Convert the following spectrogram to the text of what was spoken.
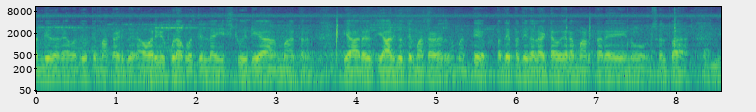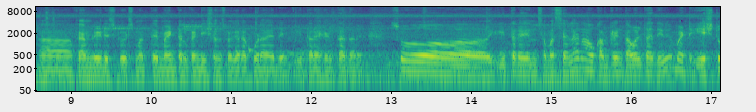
ಬಂದಿದ್ದಾರೆ, ಅವ್ರ ಜೊತೆ ಮಾತಾಡಿದ್ದಾರೆ. ಅವರಿಗೆ ಕೂಡ ಗೊತ್ತಿಲ್ಲ ಎಷ್ಟು ಇದೆಯಾ ಅಮ್ಮ ಆ ಥರ ಯಾರ ಯಾರ ಜೊತೆ ಮಾತಾಡಲ್ಲ, ಮತ್ತು ಪದೇ ಪದೇ ಗಲಾಟೆ ವಗೇರ ಮಾಡ್ತಾರೆ. ಏನು ಸ್ವಲ್ಪ ಫ್ಯಾಮಿಲಿ ಡಿಸ್ಪ್ಯೂಟ್ಸ್ ಮತ್ತು ಮೆಂಟಲ್ ಕಂಡೀಷನ್ಸ್ ವಗೇರ ಕೂಡ ಇದೆ. ಈ ಥರ ಹೇಳ್ತಾ ಇದ್ದಾರೆ. ಸೊ ಈ ಥರ ಏನು ಸಮಸ್ಯೆ ಇಲ್ಲ. ನಾವು ಕಂಪ್ಲೇಂಟ್ ತಗೊಳ್ತಾ ಇದ್ದೀವಿ ಬಟ್ ಎಷ್ಟು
